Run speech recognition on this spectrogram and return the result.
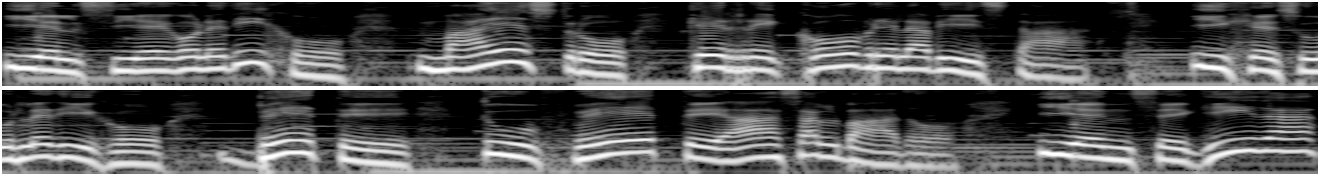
Y el ciego le dijo, Maestro, que recobre la vista. Y Jesús le dijo, Vete, tu fe te ha salvado. Y enseguida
